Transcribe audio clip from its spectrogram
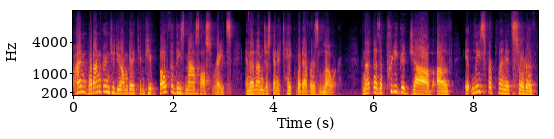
I'm, what I'm going to do, I'm going to compute both of these mass loss rates, and then I'm just going to take whatever is lower. And that does a pretty good job of, at least for planets sort of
